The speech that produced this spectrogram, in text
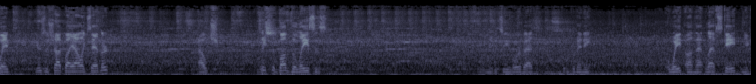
Here's a shot by Alex Edler. Ouch. Just above the laces. And you can see Horvat didn't put any weight on that left skate. And you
